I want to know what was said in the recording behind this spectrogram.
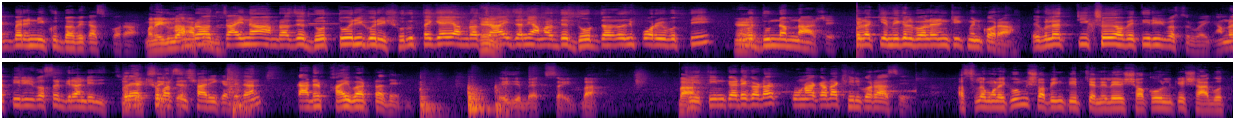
একবারে নিখুঁত ভাবে কাজ করা। মানে এগুলো আমরা চাই না আমরা যে ডোর তৈরি করি শুরু থেকেই আমরা হ্যাঁ। চাই জানি আমাদের ডোর জানি পরবর্তী কোনো হ্যাঁ। দুর্নাম না আসে। এগুলা কেমিক্যাল বলারিং ট্রিটমেন্ট করা। এগুলা টিকসই হবে তিরিশ বছর ভাই। আমরা তিরিশ বছর গ্যারান্টি দিচ্ছি। একশো পার্সেন্ট শাড়ি কাটে দেন। কাঠের ফাইবারটা দেন। এই যে ব্যাক সাইড জি তিন কাটে কাটা কোনা কাটা খিল করা আছে। আসসালামু আলাইকুম শপিং টিপ চ্যানেলে সকলকে স্বাগত।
